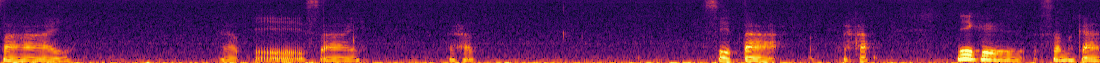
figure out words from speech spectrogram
sin นะครับ a sin นะครับเซตานะครับ นี่คือสมการ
